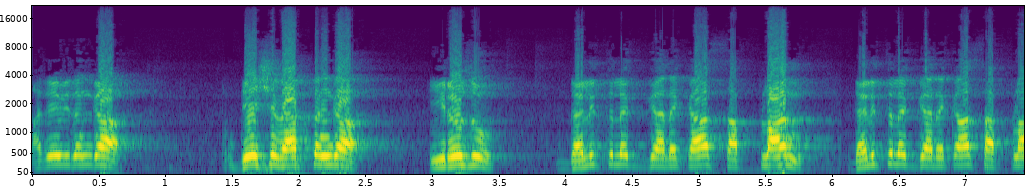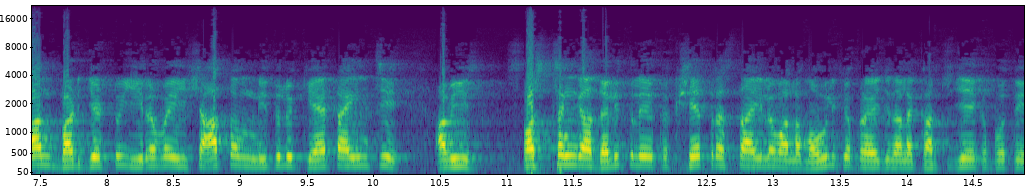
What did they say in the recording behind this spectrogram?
అదేవిధంగా దేశవ్యాప్తంగా ఈరోజు దళితులకు గనక సప్లాన్ దళితులకు గనక సప్లాన్ బడ్జెట్ ఇరవై శాతం నిధులు కేటాయించి అవి స్పష్టంగా దళితుల యొక్క క్షేత్రస్థాయిలో వాళ్ళ మౌలిక ప్రయోజనాలకు ఖర్చు చేయకపోతే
